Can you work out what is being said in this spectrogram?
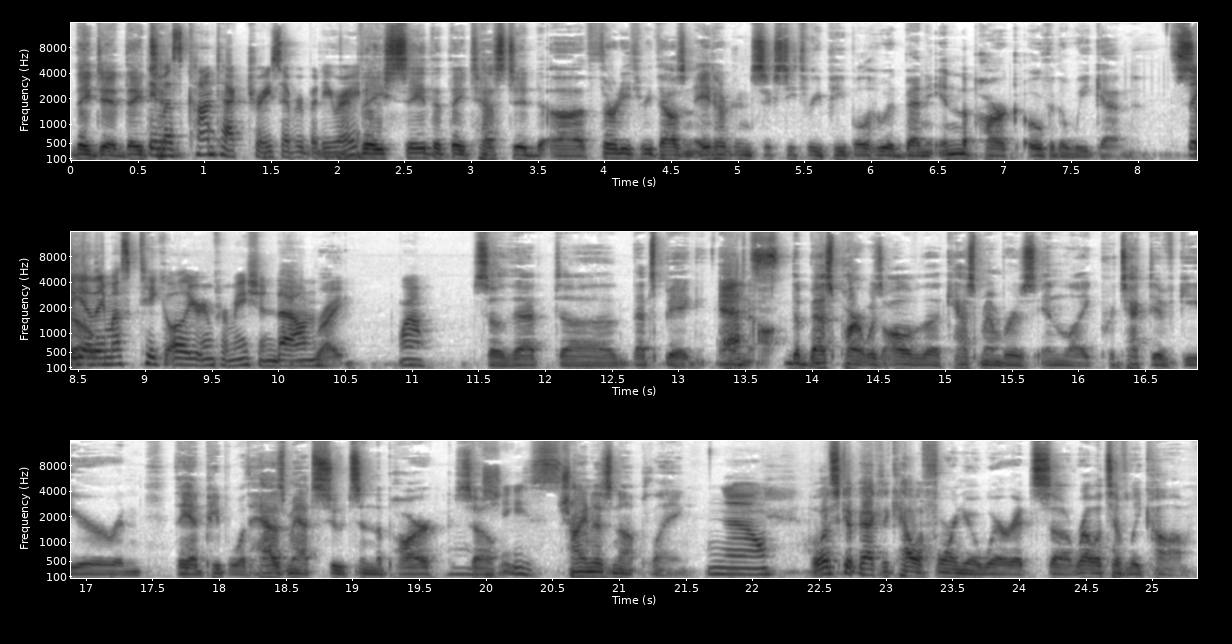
They did. They, They te- must contact trace everybody, right? They say that they tested uh, 33,863 people who had been in the park over the weekend. so, yeah, they must take all your information down. Right. Wow. So that uh, that's big. And That's- uh, the best part was all of the cast members in like protective gear, and they had people with hazmat suits in the park. so jeez. China's not playing. No. Well, let's get back to California, where it's uh, relatively calm.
